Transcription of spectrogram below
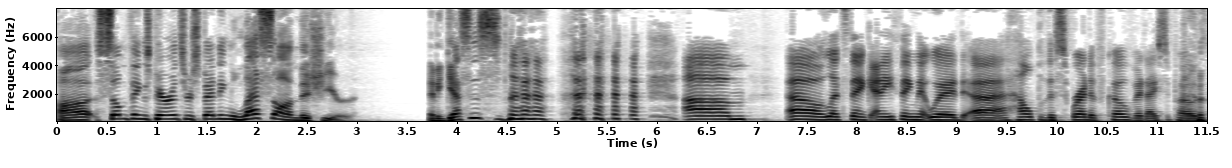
Uh, some things parents are spending less on this year. Any guesses? Oh, let's think. Anything that would uh, help the spread of COVID, I suppose.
